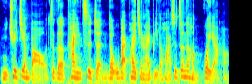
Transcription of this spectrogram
你去健保这个看一次诊的五百块钱来比的话，是真的很贵呀，哈。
